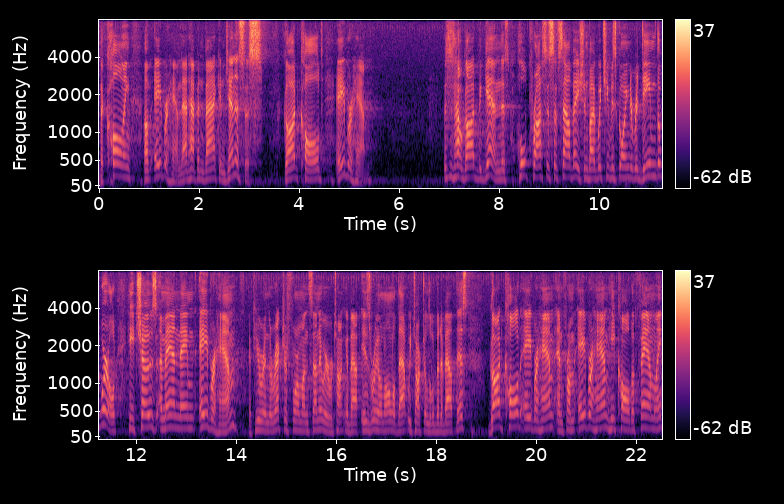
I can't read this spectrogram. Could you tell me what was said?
the calling of Abraham. That happened back in Genesis. God called Abraham. This is how God began this whole process of salvation by which he was going to redeem the world. He chose a man named Abraham. If you were in the Rector's Forum on Sunday, we were talking about Israel and all of that. We talked a little bit about this. God called Abraham, and from Abraham, he called a family,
